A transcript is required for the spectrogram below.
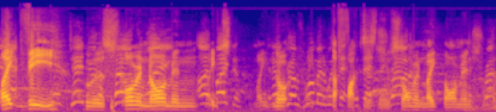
Mike Z, continue who to is pound Stormin Norman, Mike, Mike- Mike Nor, here comes Woman the fuck's his name? shroud Stormin Mike Norman. the shroud-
